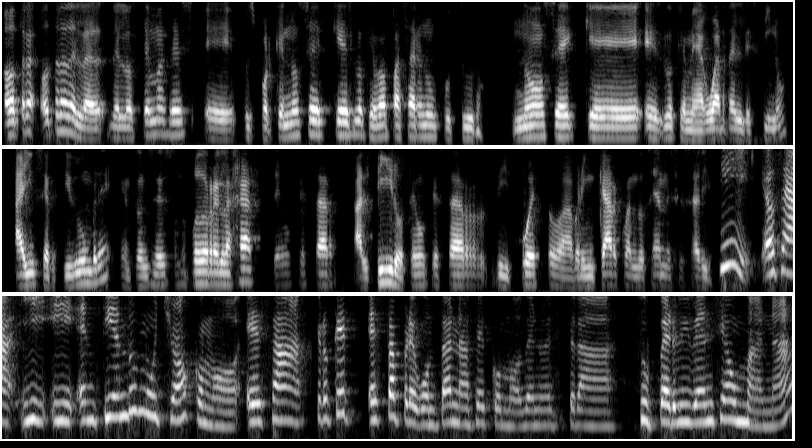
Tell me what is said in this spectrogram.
otra, otra de, de, los temas es, eh, pues, porque no sé qué es lo que va a pasar en un futuro no sé qué es lo que me aguarda el destino, hay incertidumbre, entonces no puedo relajar, tengo que estar al tiro, tengo que estar dispuesto a brincar cuando sea necesario. Sí, o sea, y, entiendo mucho como esa, creo que esta pregunta nace como de nuestra supervivencia humana,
